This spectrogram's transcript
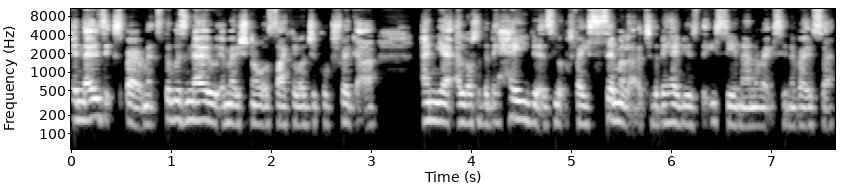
In those experiments, there was no emotional or psychological trigger, and yet a lot of the behaviors looked very similar to the behaviors that you see in anorexia nervosa,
